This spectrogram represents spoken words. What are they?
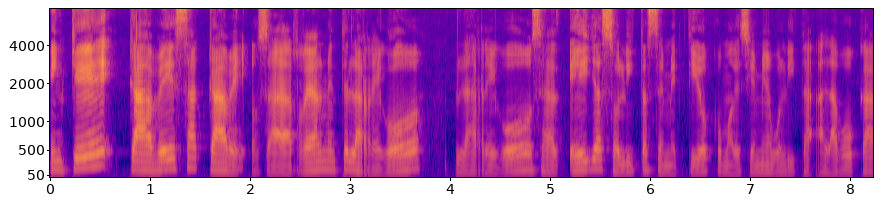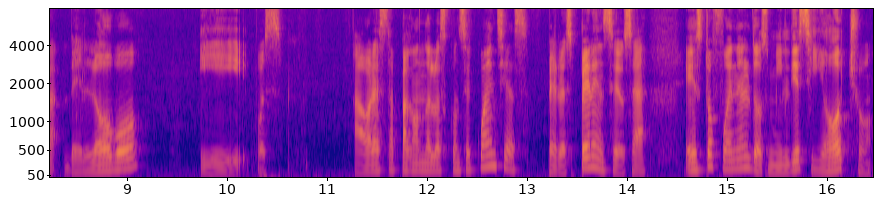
¿En qué cabeza cabe? O sea, realmente la regó la regó, o sea, ella solita se metió, como decía mi abuelita, a la boca del lobo y pues ahora está pagando las consecuencias. Pero espérense, o sea, esto fue en el 2018.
